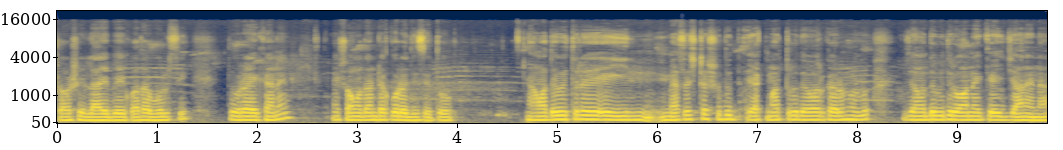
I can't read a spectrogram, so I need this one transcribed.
সরাসরি লাইভে কথা বলছি, তো ওরা এখানে সমাধানটা করে দিছে তো আমাদের ভিতরে এই মেসেজটা শুধু একমাত্র দেওয়ার কারণ হলো যে আমাদের ভিতরে অনেকেই জানে না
